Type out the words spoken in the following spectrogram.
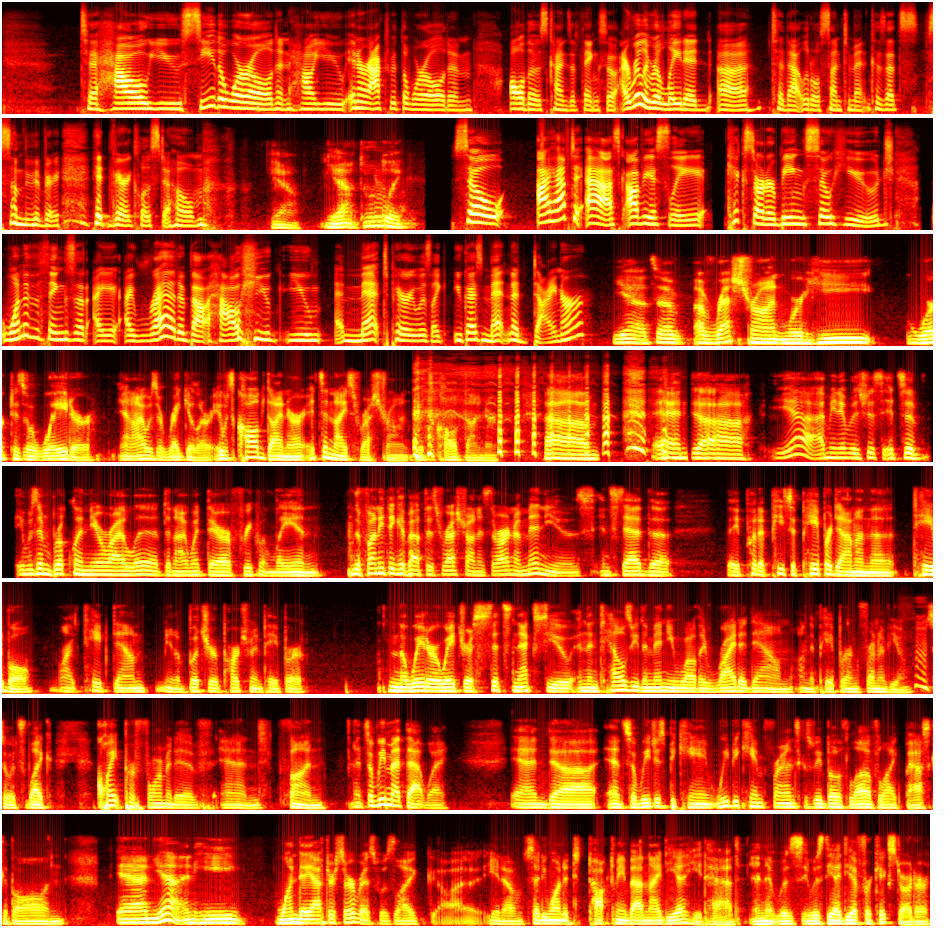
to how you see the world and how you interact with the world and all those kinds of things. So I really related uh, to that little sentiment because that's something that very hit very close to home. Yeah, yeah, totally. So I have to ask, obviously, Kickstarter being so huge, one of the things that I, I read about how you you met Perry was like you guys met in a diner. Yeah, it's a, a restaurant where he worked as a waiter and I was a regular. It was called Diner. It's a nice restaurant. It's called Diner. Um, and uh, yeah, I mean, it was just it's a it was in Brooklyn near where I lived, and I went there frequently. And the funny thing about this restaurant is there are no menus. Instead, the they put a piece of paper down on the table, like taped down, you know, butcher parchment paper. And the waiter or waitress sits next to you and then tells you the menu while they write it down on the paper in front of you. Hmm. So it's like quite performative and fun. And so we met that way. And uh, and so we just became we became friends because we both love like basketball and and yeah and he one day after service was like uh, you know said he wanted to talk to me about an idea he'd had and it was it was the idea for Kickstarter,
